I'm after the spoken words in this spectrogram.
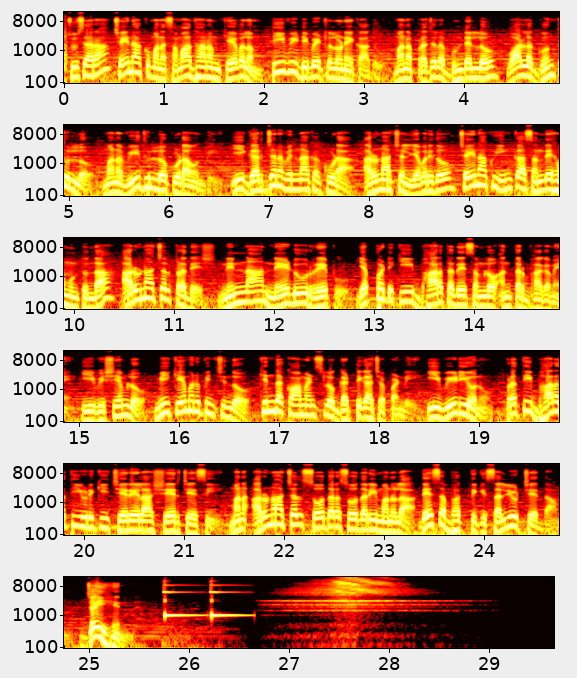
చూసారా చైనాకు మన సమాధానం కేవలం టీవీ డిబేట్లలోనే కాదు. మన ప్రజల గుండెల్లో వాళ్ళ గొంతుల్లో మన వీధుల్లో కూడా ఉంది. ఈ గర్జన విన్నాక కూడా అరుణాచల్ ఎవరిదో? చైనాకు ఇంకా సందేహం ఉంటుందా? అరుణాచల్ ప్రదేశ్ నిన్న నేడు రేపు ఎప్పటికీ భారతదేశంలో అంతర్భాగమే. ఈ విషయంలో మీకేమనిపించిందో కింద కామెంట్స్లో గట్టిగా చెప్పండి. ఈ వీడియోను ప్రతి భారతీయుడికి చేరేలా షేర్ చేసి మన అరుణాచల్ సోదర సోదరీమణుల దేశభక్తికి సల్యూట్ చేద్దాం. జై హింద్!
